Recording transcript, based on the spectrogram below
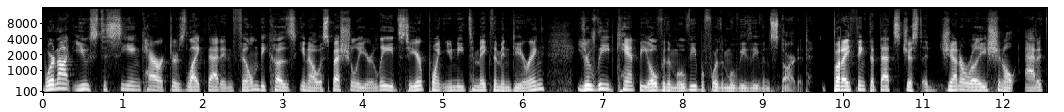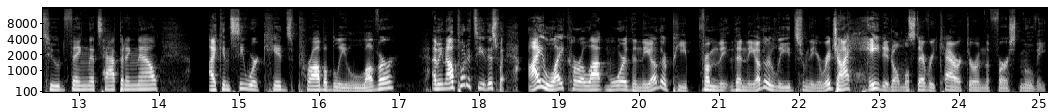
we're not used to seeing characters like that in film because you know especially your leads to your point you need to make them endearing. Your lead can't be over the movie before the movie's even started. But i think that that's just a generational attitude thing that's happening now i can see where kids probably love her I mean, I'll put it to you this way: I like her a lot more than the other peop from the than the other leads from the original. I hated almost every character in the first movie.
